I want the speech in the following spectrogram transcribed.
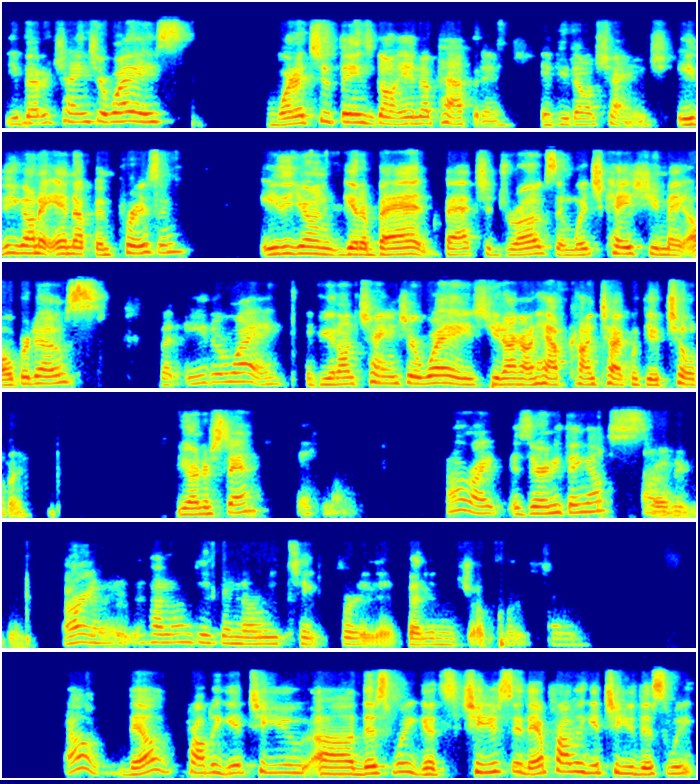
You better change your ways. One or two things gonna end up happening if you don't change. Either you're gonna end up in prison, either you're gonna get a bad batch of drugs, in which case you may overdose. But either way, if you don't change your ways, you're not gonna have contact with your children. You understand? Yes, ma'am. All right, is there anything else? I think so. All right. Uh, How long does the notary take for the felony drug court to? Oh, they'll probably get to you uh this week. It's Tuesday. They'll probably get to you this week.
